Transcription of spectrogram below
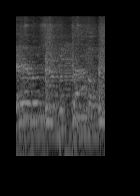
Heroes of the battle.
